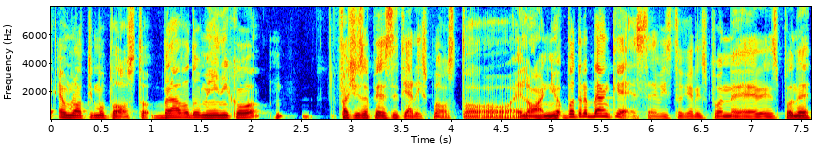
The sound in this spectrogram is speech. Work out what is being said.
è un ottimo posto, bravo Domenico, facci sapere se ti ha risposto Elonio. Potrebbe anche essere, visto che risponde, risponde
